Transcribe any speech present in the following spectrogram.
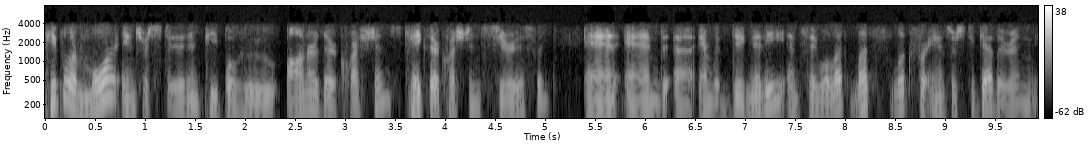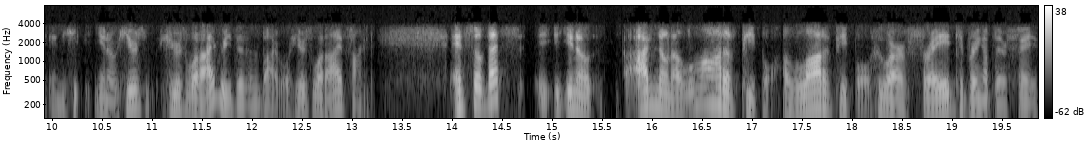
people are more interested in people who honor their questions, take their questions seriously, and and uh, and with dignity, and say, well, let let's look for answers together. And and he, you know, here's here's what I read in the Bible. Here's what I find. And so that's, you know, I've known a lot of people, a lot of people who are afraid to bring up their faith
